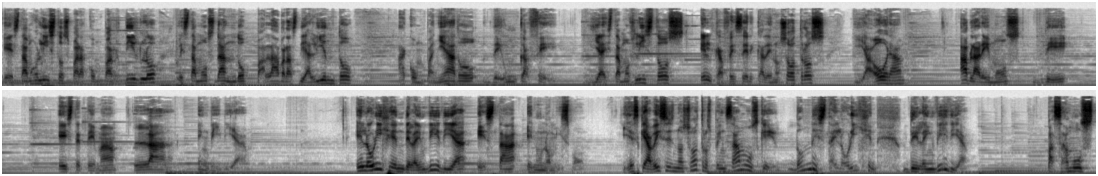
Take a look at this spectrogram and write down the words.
Estamos listos para compartirlo. Le estamos dando palabras de aliento acompañado de un café. Ya estamos listos, el café cerca de nosotros y ahora hablaremos de este tema, la envidia. El origen de la envidia está en uno mismo. Y es que a veces nosotros pensamos que ¿dónde está el origen de la envidia? Pasamos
